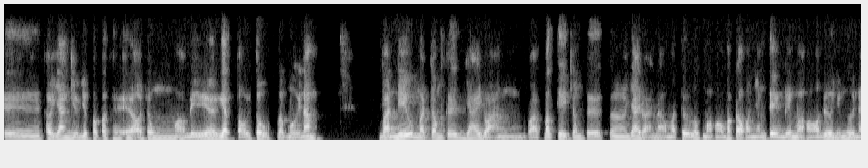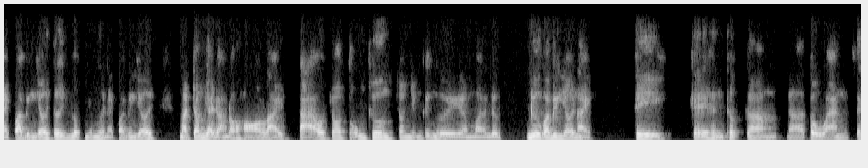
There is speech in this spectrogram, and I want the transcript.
cái thời gian nhiều nhất họ có thể ở trong bị ờ, ghép tội tù là 10 năm và nếu mà trong cái giai đoạn và bất kỳ trong cái uh, giai đoạn nào mà từ lúc mà họ bắt đầu họ nhận tiền để mà họ đưa những người này qua biên giới tới lúc những người này qua biên giới mà trong giai đoạn đó họ lại tạo cho tổn thương cho những cái người mà được đưa qua biên giới này thì cái hình thức um, uh, tù án sẽ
